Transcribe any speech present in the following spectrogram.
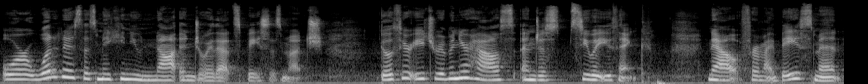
or what it is that's making you not enjoy that space as much. Go through each room in your house and just see what you think. Now, for my basement,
